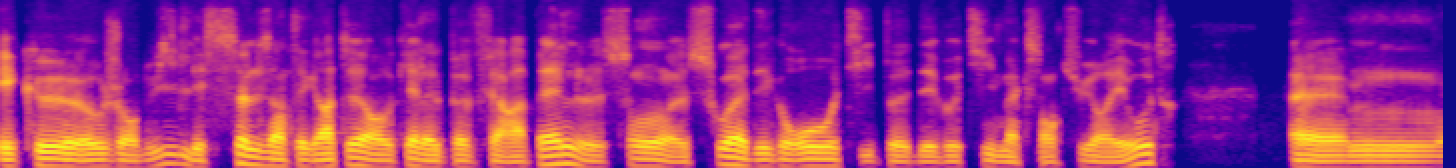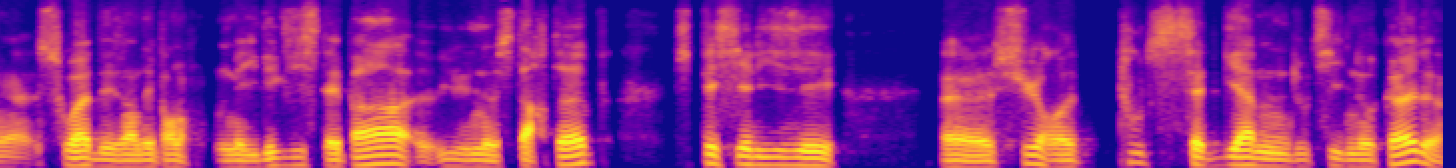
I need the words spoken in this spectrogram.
et que aujourd'hui, les seuls intégrateurs auxquels elles peuvent faire appel sont euh, soit des gros type Devoteam, Accenture et autres, euh, soit des indépendants. Mais il n'existait pas une start-up spécialisée euh, sur toute cette gamme d'outils no-code.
